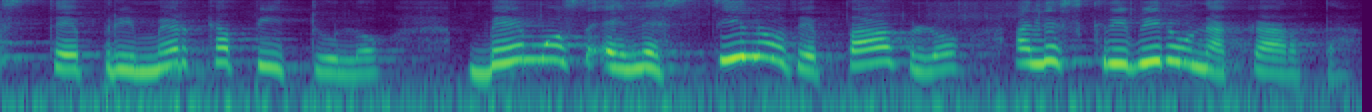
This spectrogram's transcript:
este primer capítulo vemos el estilo de Pablo al escribir una carta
